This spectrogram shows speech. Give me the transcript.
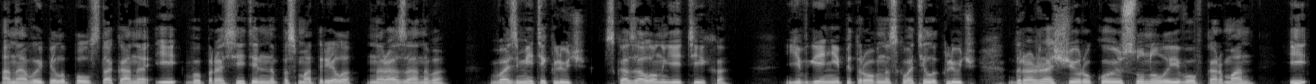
Она выпила полстакана и вопросительно посмотрела на Розанова. «Возьмите ключ», — сказал он ей тихо. Евгения Петровна схватила ключ, дрожащей рукой сунула его в карман и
